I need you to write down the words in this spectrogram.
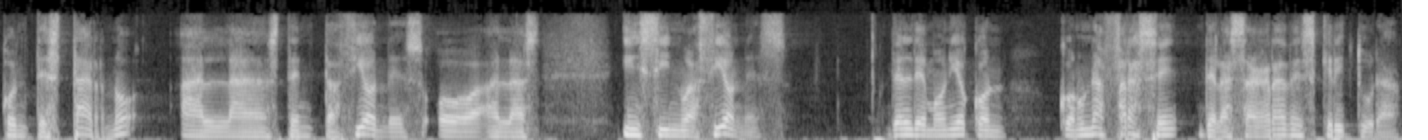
contestar ¿no? a las tentaciones o a las insinuaciones del demonio con, con una frase de la Sagrada Escritura,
